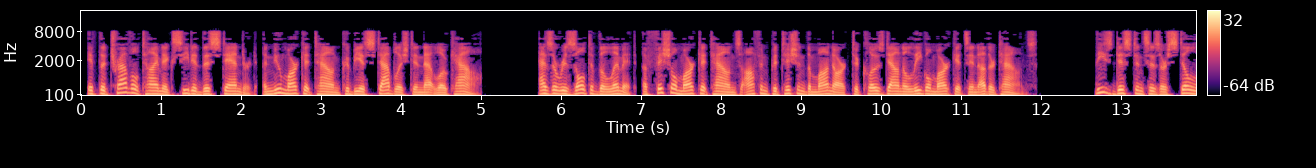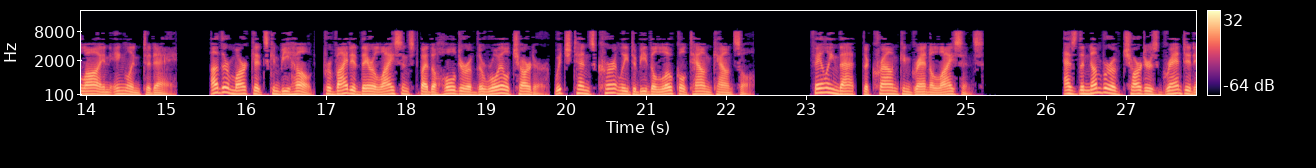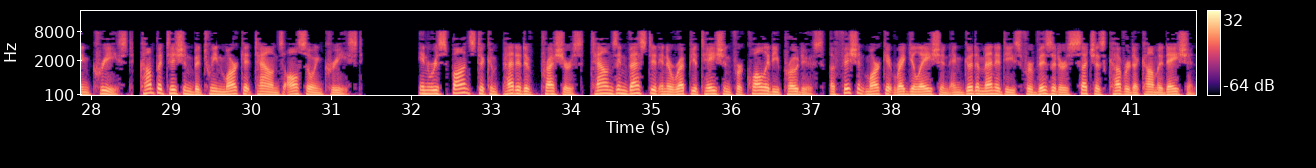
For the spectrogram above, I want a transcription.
If the travel time exceeded this standard, a new market town could be established in that locale. As a result of the limit, official market towns often petitioned the monarch to close down illegal markets in other towns. These distances are still law in England today. Other markets can be held, provided they are licensed by the holder of the royal charter, which tends currently to be the local town council. Failing that, the Crown can grant a license. As the number of charters granted increased, competition between market towns also increased. In response to competitive pressures, towns invested in a reputation for quality produce, efficient market regulation and good amenities for visitors such as covered accommodation.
